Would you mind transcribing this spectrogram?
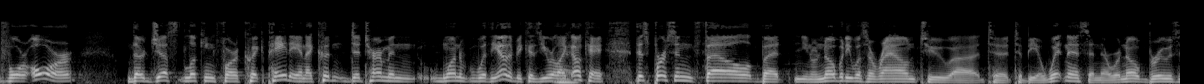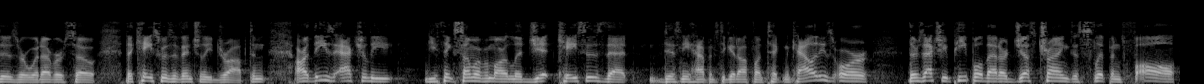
for, or they're just looking for a quick payday, and I couldn't determine one with the other because you were like, okay, this person fell, but you know nobody was around to uh, to to be a witness, and there were no bruises or whatever, so the case was eventually dropped. And are these actually? Do you think some of them are legit cases that Disney happens to get off on technicalities, or there's actually people that are just trying to slip and fall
